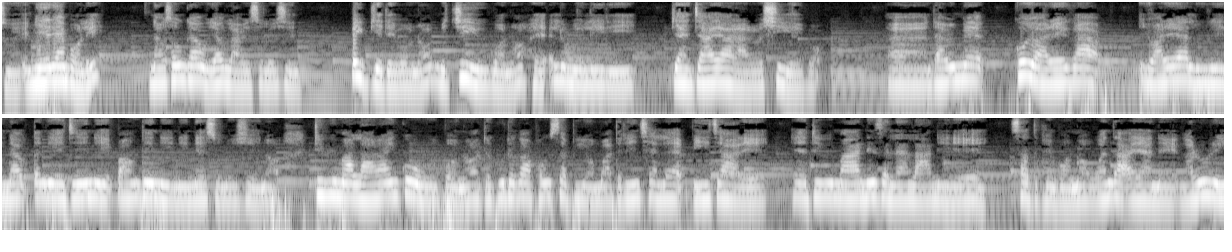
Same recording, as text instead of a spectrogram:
ဆိုရင်အမြဲတမ်းပေါ့လေနောက်ဆုံးကန်းကိုရောက်လာပြီဆိုလို့ရှိရင်ပိတ်ပြစ်တယ်ပေါ့နော်မကြည့်ဘူးပေါ့နော်ဟဲ့အဲ့လိုမျိုးလေးတွေပြန်ကြားရတာတော့ရှိရဲ့ပေါ့အဲဒါပေမဲ့ ကိုယ့်ရွာတွေကရွာတွေကလူတွေနောက်တငယ်ချင်းတွေပေါင်းတင်နေနေနဲ့ဆိုလို့ရှိရင်တော့ TV မှာလာတိုင်းကိုပေါ့နော်တကူတကဖုံးဆက်ပြီးတော့မှသတင်းချက်လက်ပေးကြတယ်အဲ TV မှာနေဇလန်လာနေတယ်စသဖြင့်ပေါ့နော်ဝမ်းသာအားရနဲ့ငါတို့တွေ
